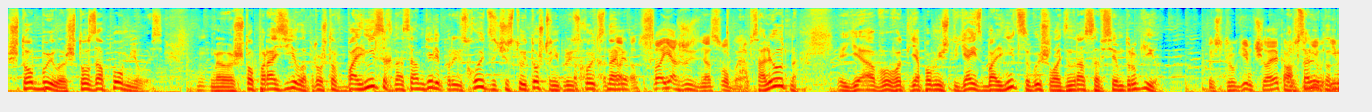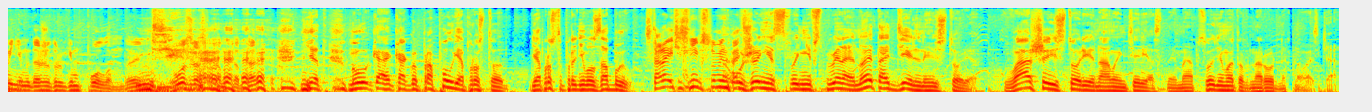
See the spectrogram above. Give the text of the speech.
Что было, что запомнилось, э, что поразило? Потому что в больницах на самом деле происходит зачастую то, что не происходит с Да, нами. там своя жизнь особая. Абсолютно. Я, вот я помню, что я из больницы вышел один раз совсем другим. То есть другим человеком, Абсолютно с другим именем и даже другим полом, да? Возрастом там, да? Нет, ну как, как бы про пол я просто, я просто про него забыл. Старайтесь не вспоминать. Уже не, не вспоминаю, но это отдельная история. Ваши истории нам интересны, мы обсудим это в народных новостях.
